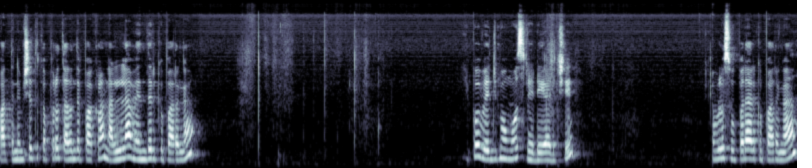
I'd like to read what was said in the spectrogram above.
பத்து நிமிஷத்துக்கு அப்புறம் திறந்து பார்க்கலாம். நல்லா வெந்திருக்கு பாருங்கள் இப்போது வெஜ் மோமோஸ் ரெடி ஆகிடுச்சு எவ்வளோ சூப்பராக இருக்குது பாருங்கள்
